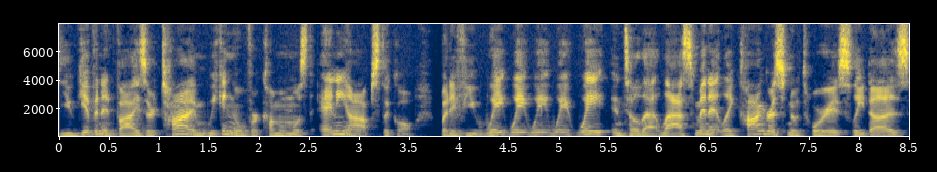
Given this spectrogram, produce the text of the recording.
you give an advisor time, we can overcome almost any obstacle. But if you wait, wait, wait, wait, wait until that last minute, like Congress notoriously does,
